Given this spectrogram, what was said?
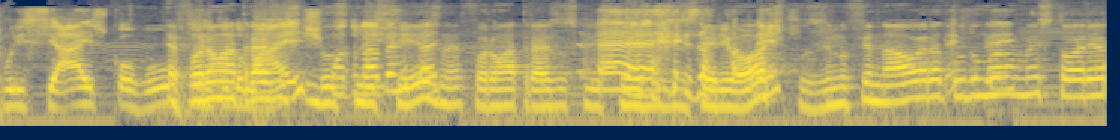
policiais corruptos É, foram e tudo atrás mais, dos, quando clichês, verdade né? Foram atrás dos clichês, É, dos exatamente. estereótipos, e no final era tudo uma, uma história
